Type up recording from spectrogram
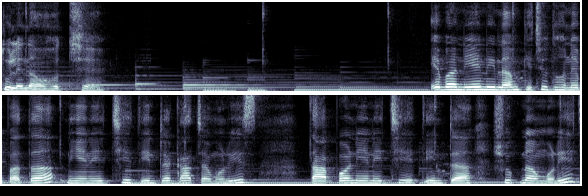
তুলে নেওয়া হচ্ছে। এবার নিয়ে নিলাম কিছু ধনে পাতা, নিয়ে নিচ্ছি তিনটা কাঁচামরিচ, তারপর নিয়ে নিচ্ছি তিনটা শুকনো মরিচ,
